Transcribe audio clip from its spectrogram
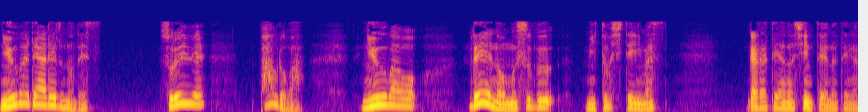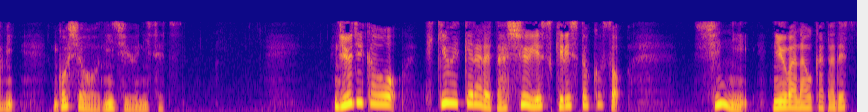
柔和であれるのです。それゆえ、パウロは柔和を霊の結ぶ身としています。ガラテヤの信徒への手紙、五章二十二節十字架を引き受けられた主イエス・キリストこそ、真に柔和なお方です。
